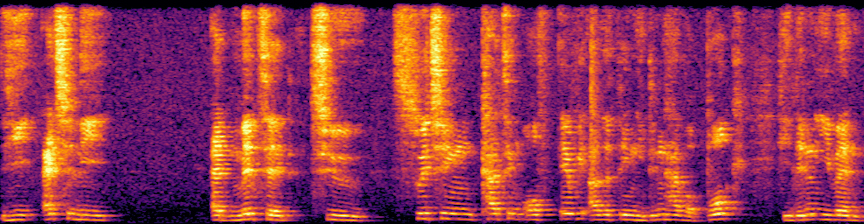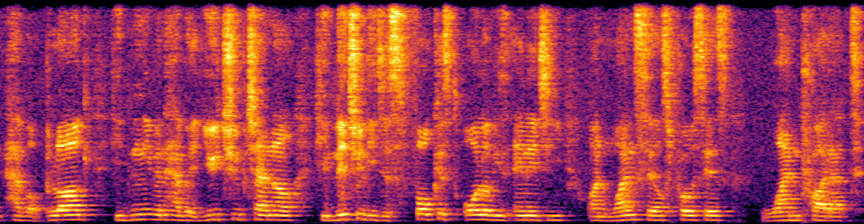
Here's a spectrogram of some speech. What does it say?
He actually admitted to switching, cutting off every other thing. He didn't have a book. He didn't even have a blog. He didn't even have a YouTube channel. He literally just focused all of his energy on one sales process, one product,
